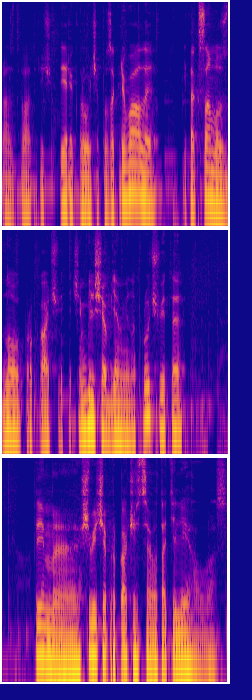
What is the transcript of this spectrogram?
Раз, два, три, чотири. Коротше, позакривали. І так само знову прокачуєте. Чим більше об'єм ви накручуєте, тим е, швидше прокачується ота телега у вас.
